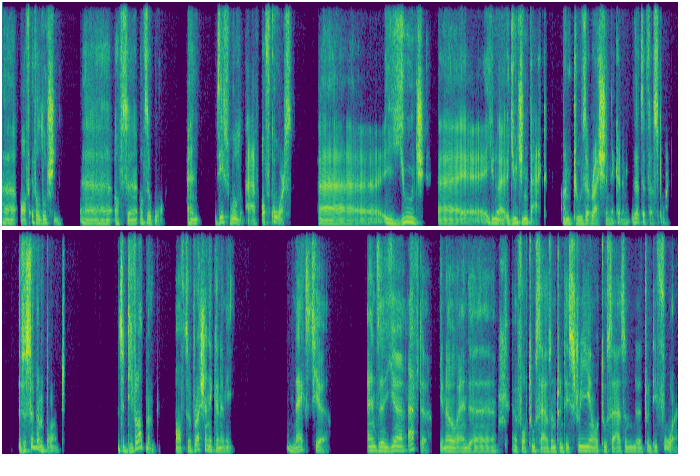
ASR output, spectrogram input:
uh, of evolution uh, of the of the war, and this will have, of course, uh, a huge uh, you know a huge impact onto the Russian economy. That's the first point. The second point, the development of the Russian economy next year and the year after, you know, and uh, for 2023 or 2024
